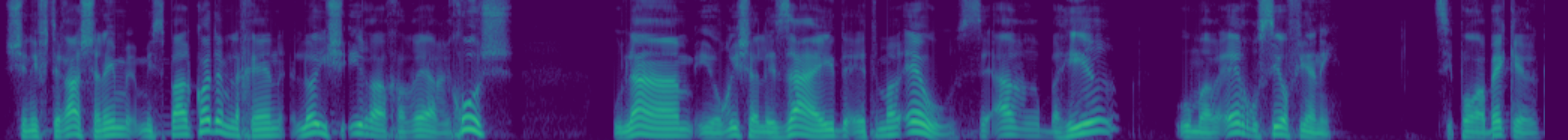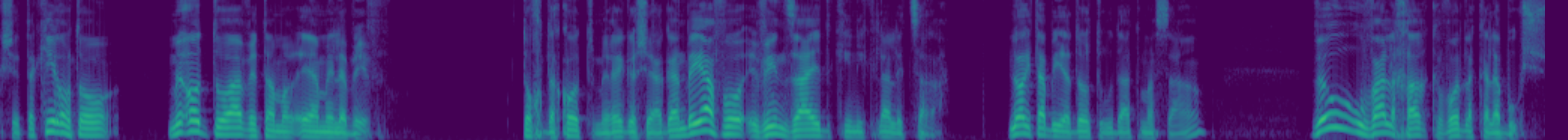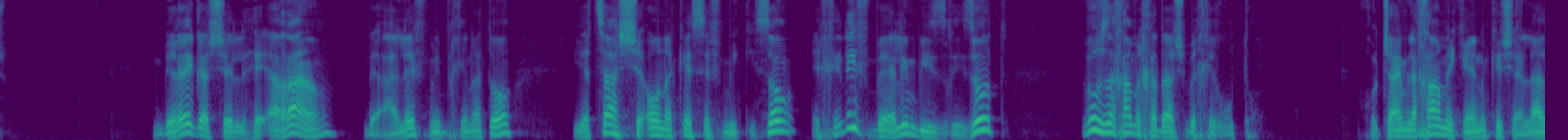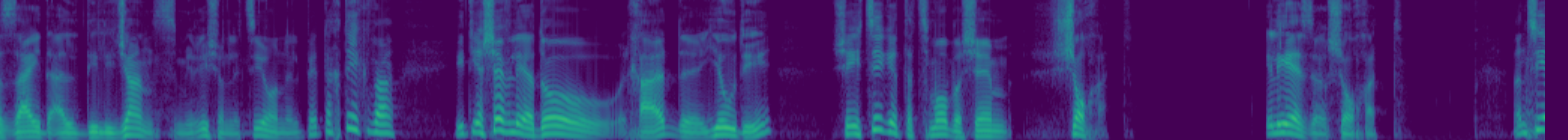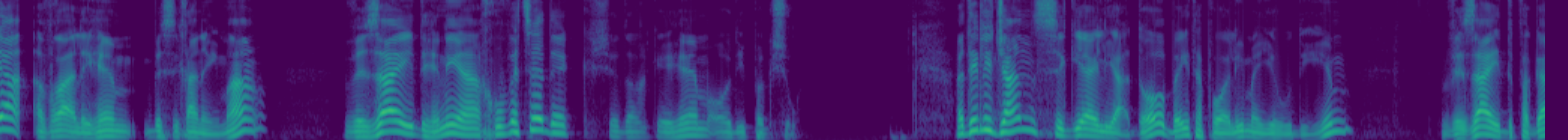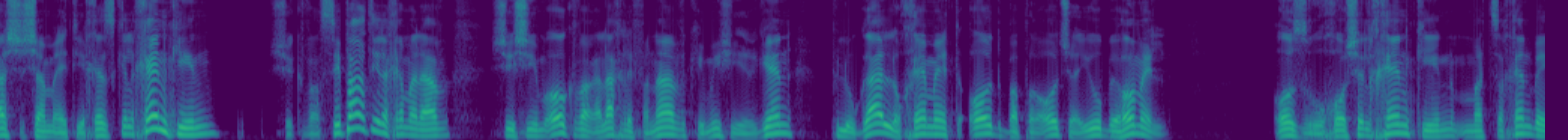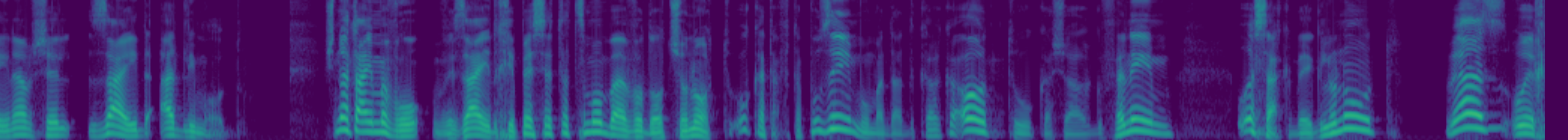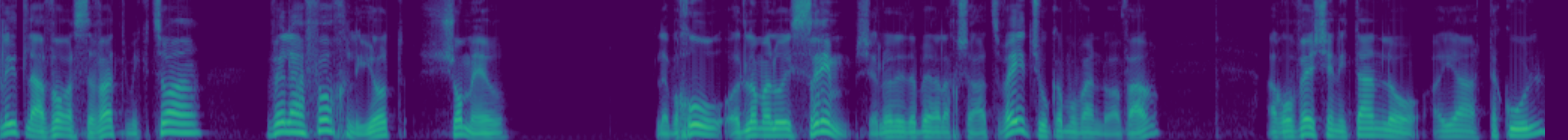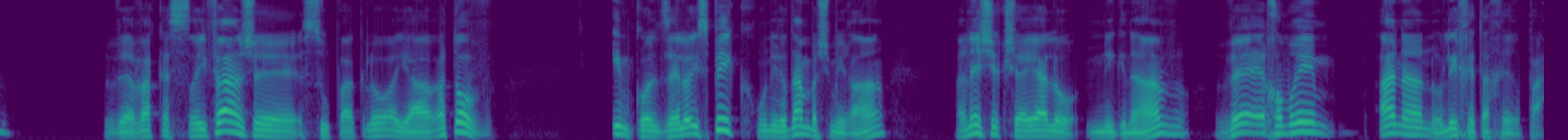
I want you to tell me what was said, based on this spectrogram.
שנפטרה שנים מספר קודם לכן, לא השאירה אחריה רכוש, אולם היא הורישה לזייד את מראהו, שיער בהיר ומראה רוסי אופייני. ציפורה בקר, כשתכיר אותו, מאוד תאהב את המראה המלבב. תוך דקות מרגע שהגן ביפו, הבין זייד כי נקלע לצרה. לא הייתה בידו תעודת מסע, והוא הובל אחר כבוד לקלבוש. ברגע של הארה, באלף מבחינתו, יצא שעון הכסף מכיסו, החליף בעלים בזריזות, והוא זכה מחדש בחירותו. חודשיים לאחר מכן, כשעלה זייד על דיליג'אנס מראשון לציון אל פתח תקווה, התיישב לידו אחד, יהודי, שהציג את עצמו בשם שוחט. אליעזר שוחט. הנסיעה עברה עליהם בשיחה נעימה, וזייד הניח, ובצדק, שדרכיהם עוד ייפגשו. הדיליג'אנס הגיע אל יעדו, בית הפועלים היהודיים, וזייד פגש שם את יחזקאל חנקין, שכבר סיפרתי לכם עליו, ששמעו כבר הלך לפניו כמי שארגן פלוגה לוחמת עוד בפרעות שהיו בהומל. עוז רוחו של חנקין מצא חן בעיניו של זייד עד למאוד. שנתיים עברו, וזייד חיפש את עצמו בעבודות שונות. הוא קטף תפוזים, הוא מדד קרקעות, הוא קשר גפנים, הוא עסק בעגלונות, ואז הוא החליט לעבור הסבת מקצוע ולהפוך להיות שומר. לבחור עוד לא מלאו 20, שלא לדבר על הכשרה צבאית, שהוא כמובן לא עבר. הרובה שניתן לו היה תקול, ואבק השריפה שסופק לו היה רטוב. אם כל זה לא הספיק, הוא נרדם בשמירה, הנשק שהיה לו נגנב, ואיך אומרים, אנא נוליך את החרפה.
